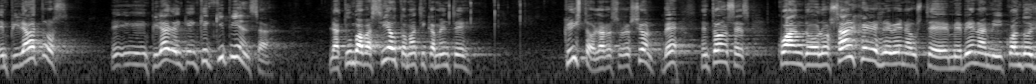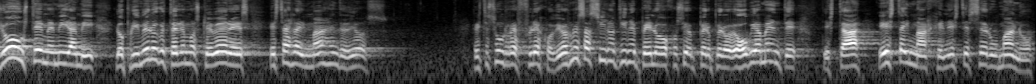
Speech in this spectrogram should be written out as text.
¿En Pilatos? ¿En, qué, piensa? La tumba vacía automáticamente Cristo, la resurrección. ¿Ve? Entonces, cuando los ángeles le ven a usted, me ven a mí, cuando yo usted me mira a mí, lo primero que tenemos que ver es, esta es la imagen de Dios. Este es un reflejo. Dios no es así, no tiene pelo, ojos, pero obviamente está esta imagen, este ser humano,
